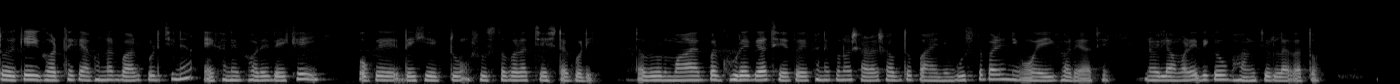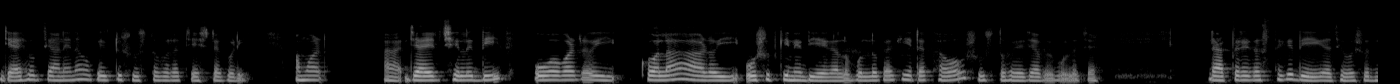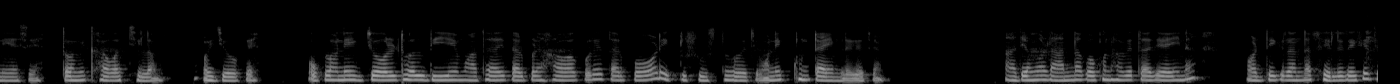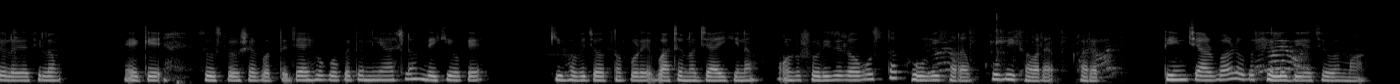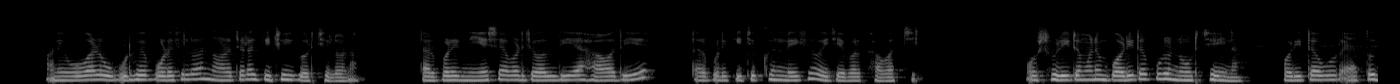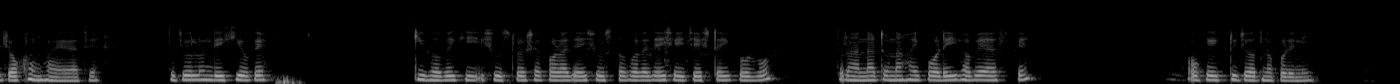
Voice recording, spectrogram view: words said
তো একে এই ঘর থেকে এখন আর বার করছি না। এখানে ঘরে রেখেই ওকে দেখি একটু সুস্থ করার চেষ্টা করি। তবে ওর মা একবার ঘুরে গেছে, তো এখানে কোনো সারা শব্দ পায়নি। বুঝতে পারিনি ও এই ঘরে আছে। নইলে আমার এদিকেও ভাঙচুর লাগাতো। যাই হোক, জানে না ওকে একটু সুস্থ করার চেষ্টা করি। আমার জায়ের ছেলে দীপ, ও আবার ওই কলা আর ওই ওষুধ কিনে দিয়ে গেল। বলল, কাকি, এটা খাওয়াও, সুস্থ হয়ে যাবে, বলেছে। ডাক্তারের কাছ থেকে দিয়ে গেছে ওষুধ নিয়ে এসে। তো আমি খাওয়াচ্ছিলাম ওই যে ওকে। ওকে অনেক জল টল দিয়ে মাথায় তারপরে হাওয়া করে তারপর একটু সুস্থ হয়েছে। অনেকক্ষণ টাইম লেগেছে। আজ আমার রান্না কখন হবে তা জানি না। অর্ধেক রান্না ফেলে রেখে চলে গেছিলাম একে শুশ্রূষা করতে যাই হোক, ওকে তো নিয়ে আসলাম, দেখি ওকে কীভাবে যত্ন করে বাঁচানো যায় কি না ওর শরীরের অবস্থা খুবই খারাপ খুবই খারাপ খারাপ। তিন চারবার ওকে ফেলে দিয়েছে ওর মা। মানে ও আর উপর হয়ে পড়েছিল আর নড়াচড়া কিছুই করছিল না। তারপরে নিয়ে এসে আবার জল দিয়ে, হাওয়া দিয়ে তারপরে কিছুক্ষণ রেখে ওই যে এবার খাওয়াচ্ছি। ওর শরীরটা মানে বডিটা পুরো নড়ছেই না। বডিটা ওর এত জখম হয়ে গেছে। তো চলুন দেখি ওকে কীভাবে কী শুশ্রূষা করা যায়, সুস্থ করা যায় সেই চেষ্টাই করব। তো রান্না না হয় পরেই হবে আজকে। ওকে একটু যত্ন করে নিই।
